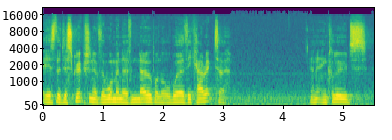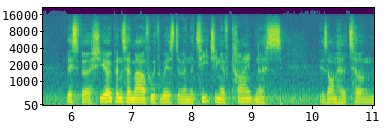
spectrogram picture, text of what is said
is the description of the woman of noble or worthy character. And it includes this verse She opens her mouth with wisdom, and the teaching of kindness is on her tongue.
